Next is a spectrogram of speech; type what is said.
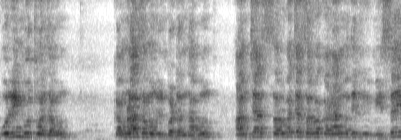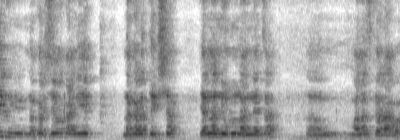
पोलिंग बूथवर जाऊन कमळासमोरील बटन दाबून आमच्या सर्वच्या सर्व कणांमधील विषयी नगरसेवक आणि एक नगराध्यक्ष यांना निवडून आणण्याचा मानस करावा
